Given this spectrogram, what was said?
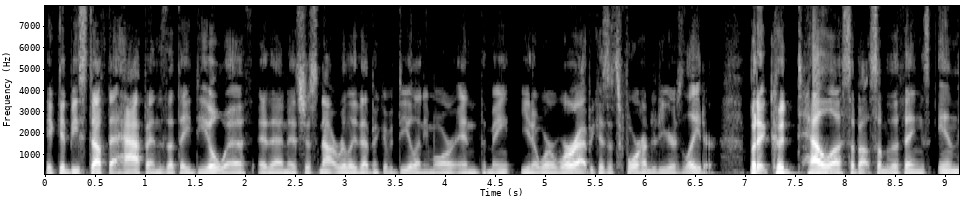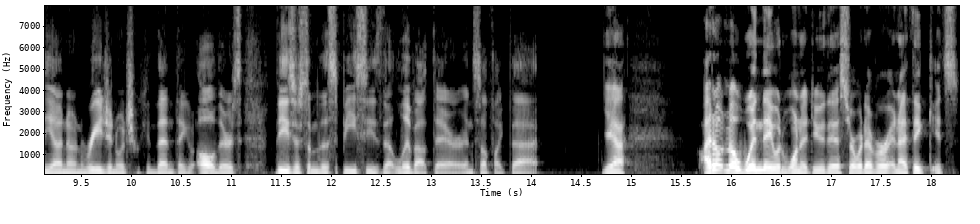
it could be stuff that happens that they deal with, and then it's just not really that big of a deal anymore in the main, you know, where we're at because it's 400 years later. But it could tell us about some of the things in the unknown region, which we can then think, oh, there's these are some of the species that live out there and stuff like that. Yeah. I don't know when they would want to do this or whatever, and I think it's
